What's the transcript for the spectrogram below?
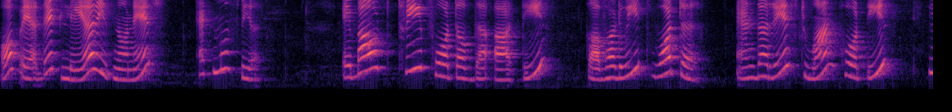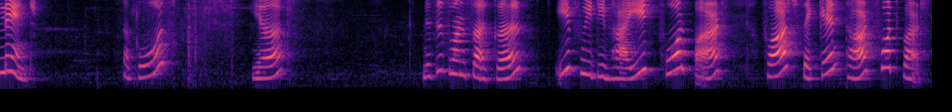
of air. That layer is known as atmosphere. About three-fourth of the earth is covered with water and the rest one fourth is land. Suppose here this is one circle. If we divide four parts, first, second, third, fourth parts.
